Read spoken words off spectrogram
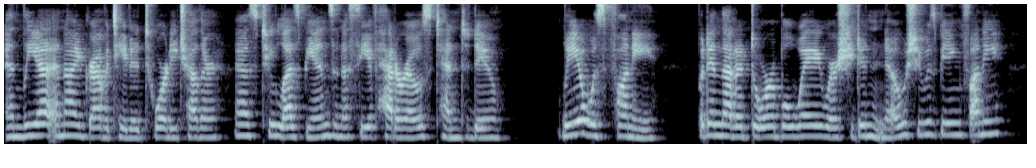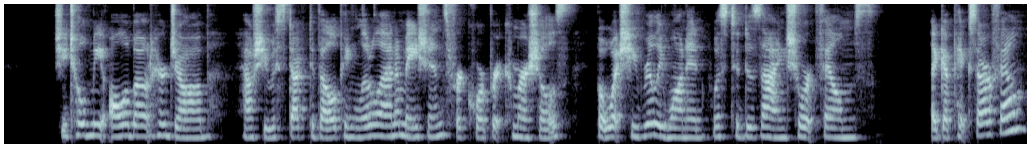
and Leah and I gravitated toward each other, as two lesbians in a sea of heteros tend to do. Leah was funny, but in that adorable way where she didn't know she was being funny. She told me all about her job, how she was stuck developing little animations for corporate commercials, but what she really wanted was to design short films. Like a Pixar film?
